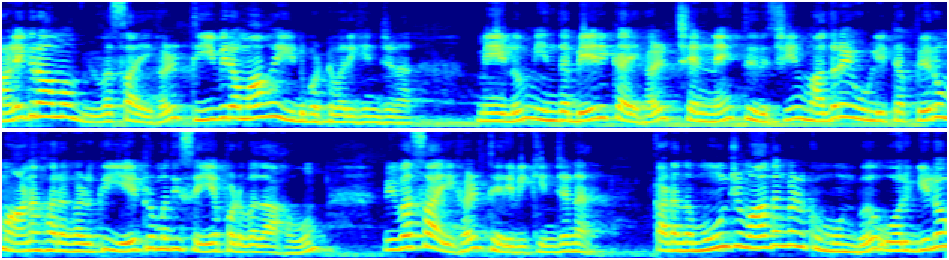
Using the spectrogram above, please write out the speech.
மலைக்கிராம விவசாயிகள் தீவிரமாக ஈடுபட்டு வருகின்றனர். மேலும் இந்த பேரிக்காய்கள் சென்னை திருச்சி மதுரை உள்ளிட்ட பெரும் மாநகரங்களுக்கு ஏற்றுமதி செய்யப்படுவதாகவும் விவசாயிகள் தெரிவிக்கின்றனர். கடந்த மூன்று மாதங்களுக்கு முன்பு ஒரு கிலோ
